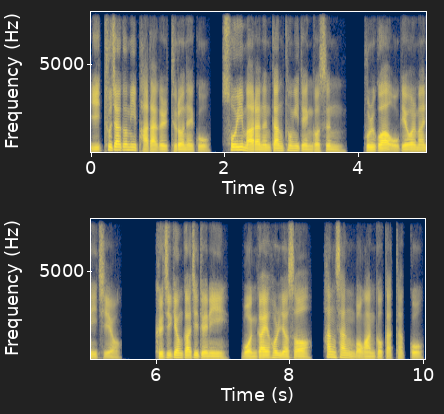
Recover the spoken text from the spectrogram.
이 투자금이 바닥을 드러내고 소위 말하는 깡통이 된 것은 불과 5개월 만이지요. 그 지경까지 되니 뭔가에 홀려서 항상 멍한 것 같았고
